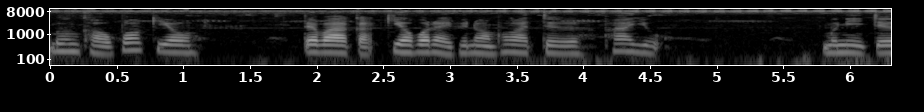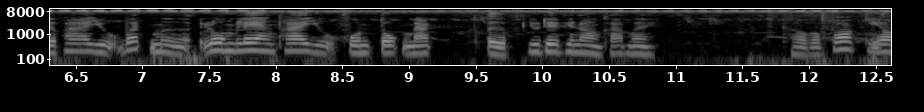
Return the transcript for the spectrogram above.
เบิ้งเขาพ่อเกี่ยว แต่ว่ากะเกี่ยวบ่ได้พี่น้องเพราะว่าเจอพายุมื้อนี้เจอพายุเบิดมือลมแรงพายุฝนตกหนัก เติบอยู่ด้พี่น้องครับมื้อเขากับพ่อเกี่ยว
